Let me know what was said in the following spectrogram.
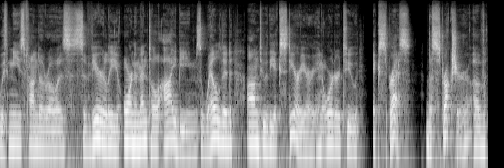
with Mies van der Rohe's severely ornamental I beams welded onto the exterior in order to express the structure of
